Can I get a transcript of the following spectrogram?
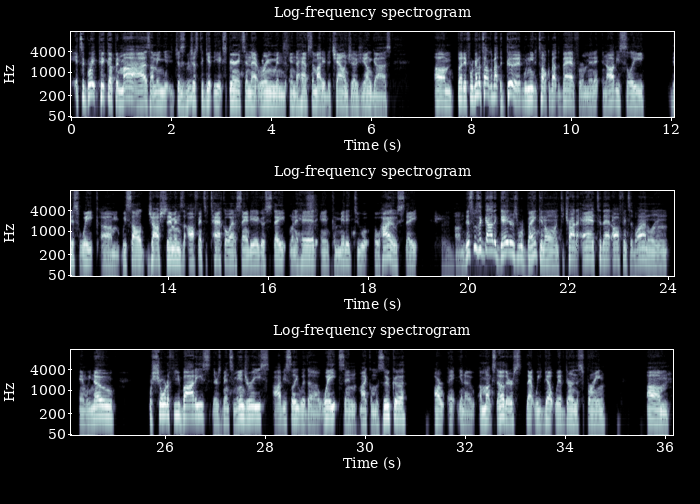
it's a great pickup in my eyes. I mean, just mm-hmm. just to get the experience in that room and and to have somebody to challenge those young guys. Um, but if we're going to talk about the good, we need to talk about the bad for a minute. And obviously, this week um, we saw Josh Simmons, the offensive tackle out of San Diego State, went ahead and committed to Ohio State. Mm-hmm. Um, this was a guy the Gators were banking on to try to add to that offensive line room, and we know we're short a few bodies. There's been some injuries, obviously, with uh, Waites and Michael Mazzccua, are eh, you know amongst others that we dealt with during the spring. Um,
